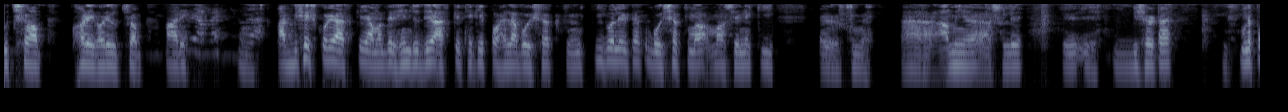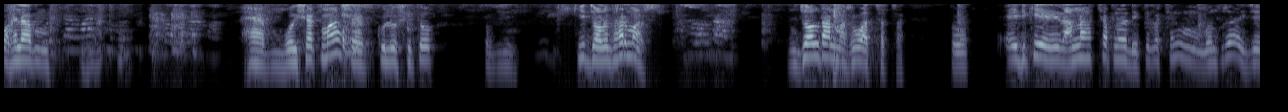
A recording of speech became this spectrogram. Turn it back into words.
উৎসব ঘরে ঘরে উৎসব আর আর বিশেষ করে আজকে আমাদের হিন্দুদের আজকে থেকে পহেলা বৈশাখ কি বলে এটাকে? বৈশাখ মাসে নাকি আমি আসলে বিষয়টা মানে পহেলা হ্যাঁ বৈশাখ মাস কুলসিত কি জলধার মাস? জলদান মাস ও আচ্ছা আচ্ছা। তো এইদিকে রান্না হচ্ছে আপনারা দেখতে পাচ্ছেন বন্ধুরা এই যে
